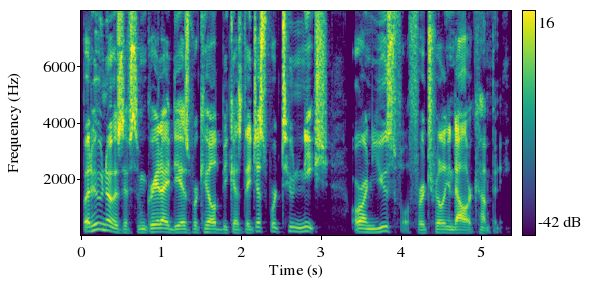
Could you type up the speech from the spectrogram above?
but who knows if some great ideas were killed because they just were too niche or unuseful for a trillion dollar company.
